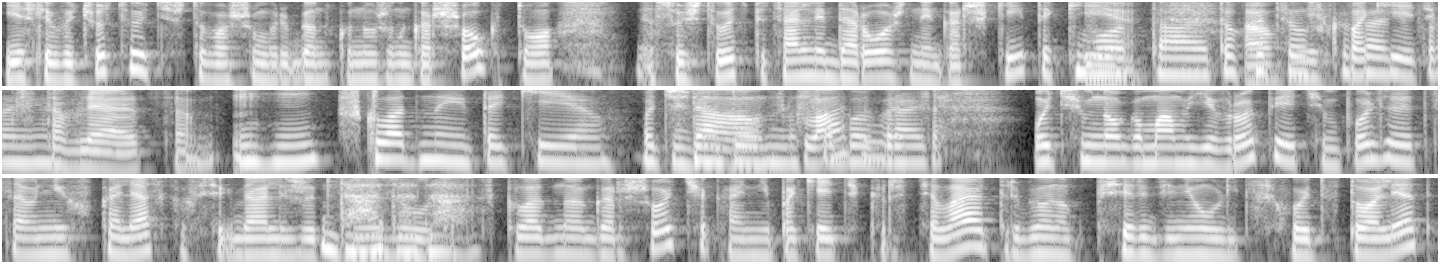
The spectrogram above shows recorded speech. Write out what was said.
если вы чувствуете, что вашему ребенку нужен горшок, то существуют специальные дорожные горшки такие. Вот, да, это хотела в них сказать пакетик вставляется. Угу. Складные такие, очень да, удобно он складывается. Очень много мам в Европе этим пользуются. У них в колясках всегда лежит да, внизу да, да. складной горшочек. Они пакетик расстилают. Ребенок посередине улицы ходит в туалет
